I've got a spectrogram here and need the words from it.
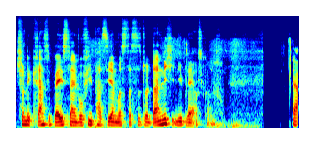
schon eine krasse Baseline, wo viel passieren muss, dass du dann nicht in die Playoffs kommst. Ja.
